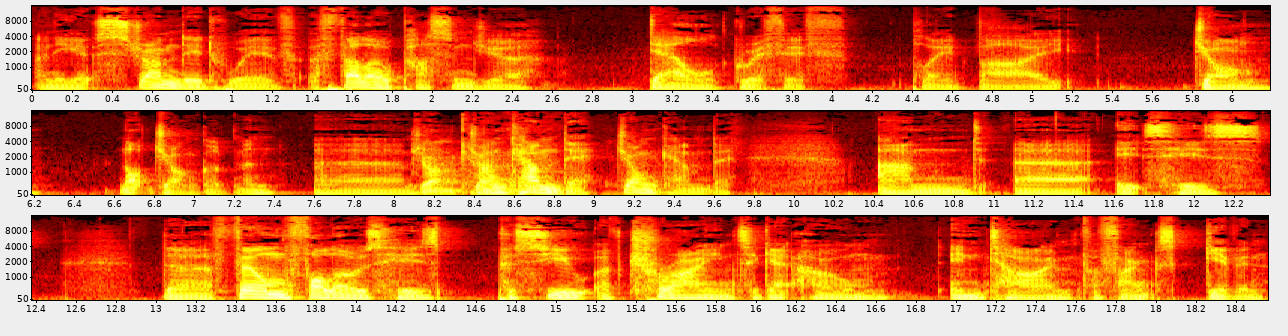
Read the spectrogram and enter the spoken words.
And he gets stranded with a fellow passenger, Del Griffith, played by John, not John Goodman, um, John John Candy, John Candy, and uh, it's his. The film follows his pursuit of trying to get home in time for Thanksgiving.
